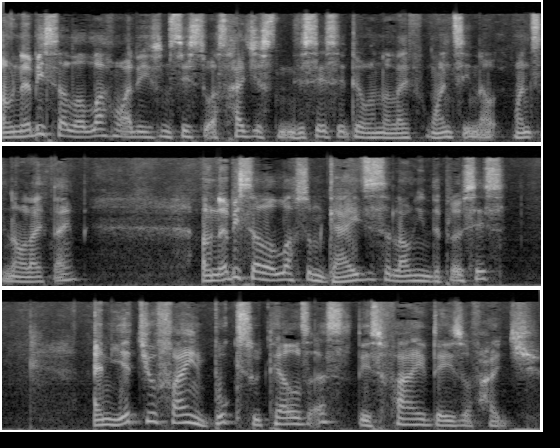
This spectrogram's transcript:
Our Nabi sallallahu alaihi wasallam says to us, "Hajj is necessity of our life once in our, once in our lifetime." Our Nabi sallallahu alaihi wasallam guides us along in the process, and yet you find books who tells us there's five days of Hajj.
